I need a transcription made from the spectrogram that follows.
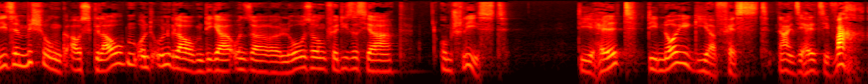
Diese Mischung aus Glauben und Unglauben, die ja unsere Losung für dieses Jahr umschließt, die hält die Neugier fest. Nein, sie hält sie wach.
